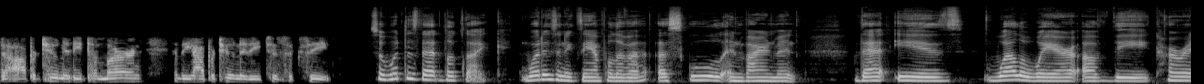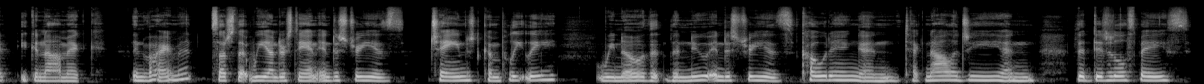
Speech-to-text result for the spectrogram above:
the opportunity to learn and the opportunity to succeed. So, what does that look like? What is an example of a, a school environment that is well aware of the current economic environment such that we understand industry is changed completely? We know that the new industry is coding and technology and the digital space.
